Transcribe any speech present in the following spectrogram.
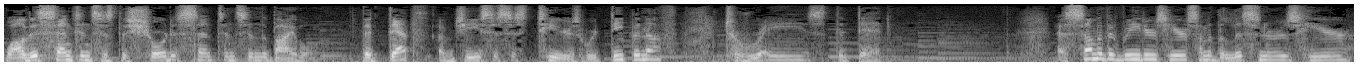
While this sentence is the shortest sentence in the Bible, the depth of Jesus' tears were deep enough to raise the dead. As some of the readers here, some of the listeners here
